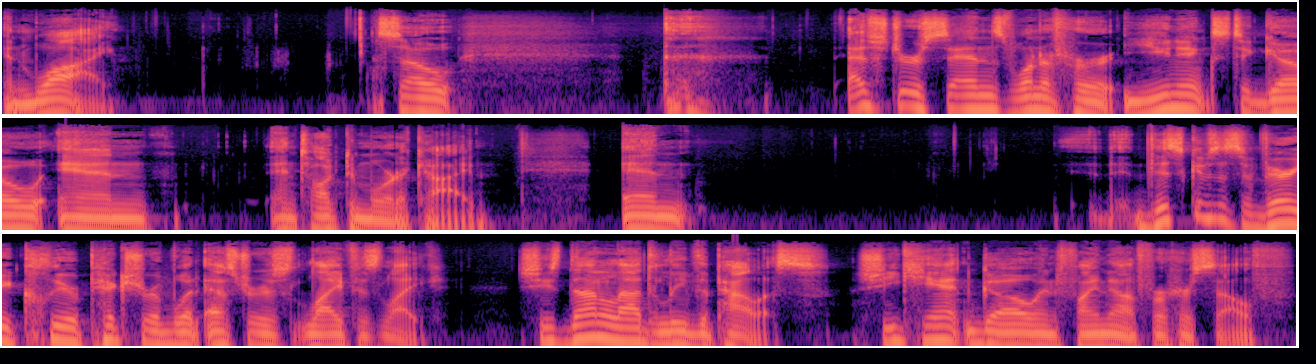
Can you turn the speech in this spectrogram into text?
and why. So Esther sends one of her eunuchs to go and and talk to Mordecai. And this gives us a very clear picture of what Esther's life is like. She's not allowed to leave the palace. She can't go and find out for herself.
